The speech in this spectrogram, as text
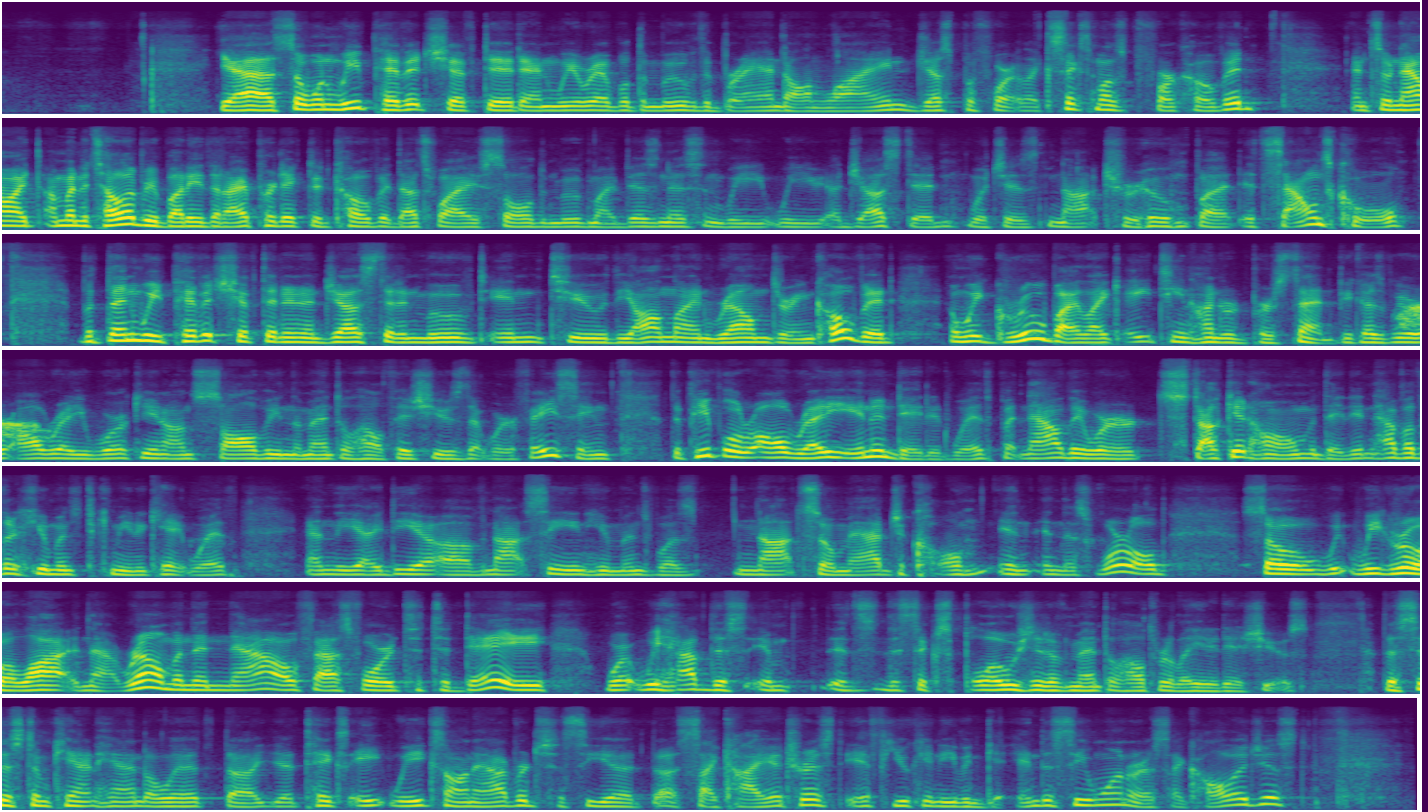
Yeah, so when we pivot shifted and we were able to move the brand online just before, like six months before COVID, and so now I, am going to tell everybody that I predicted COVID. That's why I sold and moved my business and we we adjusted, which is not true, but it sounds cool. But then we pivot shifted and adjusted and moved into the online realm during COVID, and we grew by like 1800% because we were already working on solving the mental health issues that we're facing. The people were already inundated with, but now they were stuck at home and they didn't have other humans to communicate with, and the idea of not seeing humans was not so magical in in this world. So we, we grew a lot in that realm, and then now fast forward to today where we have this this explosion of mental health related issues. The system can't handle it. Uh, it takes eight weeks on average to see a, a psychiatrist if you can even get in to see one or a psychologist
